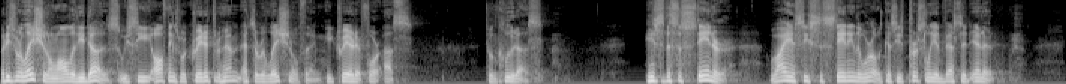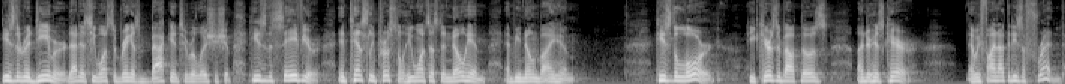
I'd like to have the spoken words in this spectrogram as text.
But he's relational in all that he does. We see all things were created through him. That's a relational thing. He created it for us, to include us. He's the sustainer. Why is he sustaining the world? Because he's personally invested in it. He's the Redeemer. That is, He wants to bring us back into relationship. He's the Savior, intensely personal. He wants us to know Him and be known by Him. He's the Lord. He cares about those under His care. And we find out that He's a friend.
